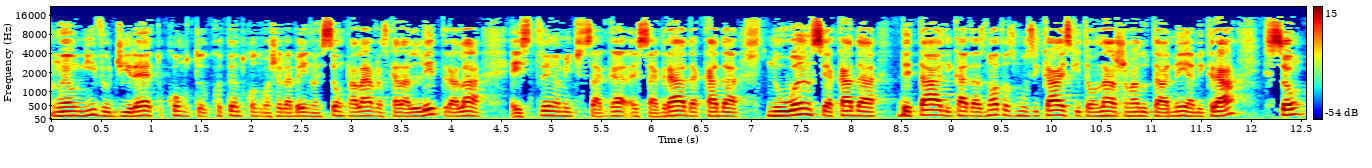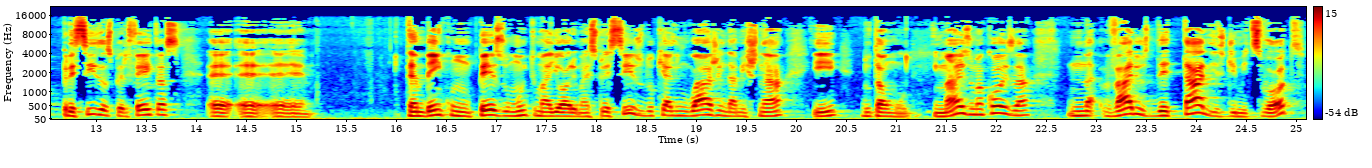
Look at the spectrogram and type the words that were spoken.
não é um nível direto, como tanto quanto Moshe Rabbeinu, mas são palavras, cada letra lá é extremamente é sagrada, cada nuance, cada detalhe, cada as notas musicais que estão lá, chamado Ta'amei Amikra, são precisas, perfeitas, é, é, é, também com um peso muito maior e mais preciso do que a linguagem da Mishnah e do Talmud. E mais uma coisa, na, vários detalhes de mitzvot,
